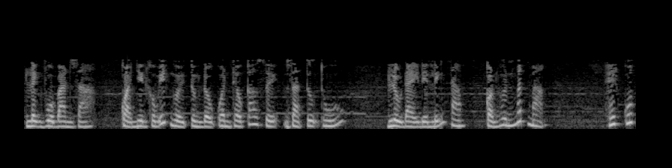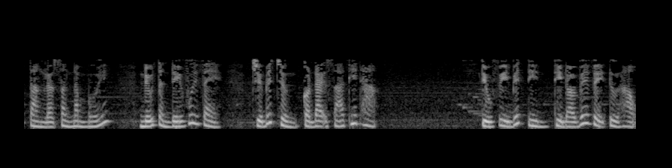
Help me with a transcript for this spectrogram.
Lệnh vua ban ra, quả nhiên không ít người từng đầu quân theo cao dệ giả tự thú. Lưu đầy đến lĩnh Nam, còn hơn mất mạng. Hết quốc tàng là sang năm mới, nếu tần đế vui vẻ, chưa biết chừng còn đại xá thiết hạ. Tiểu phi biết tin thì nói với vệ tử hạo.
